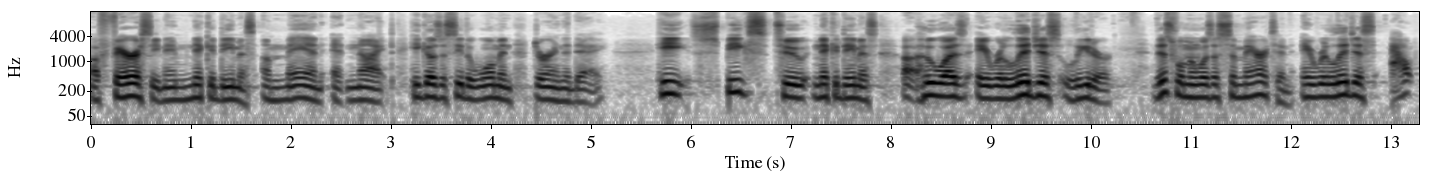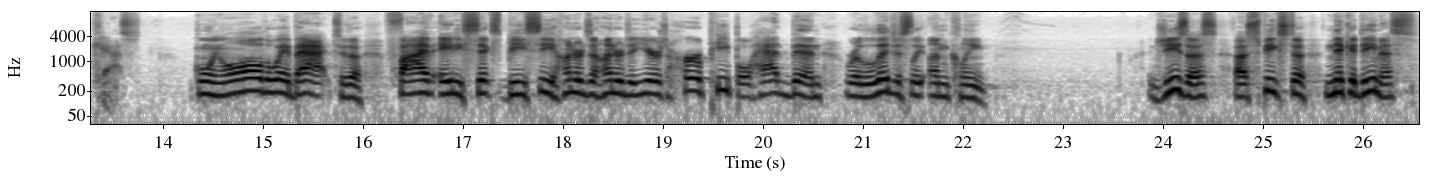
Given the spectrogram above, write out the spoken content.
a Pharisee named Nicodemus, a man at night. He goes to see the woman during the day. He speaks to Nicodemus, uh, who was a religious leader. This woman was a Samaritan, a religious outcast, going all the way back to the 586 BC, hundreds and hundreds of years. Her people had been religiously unclean. Jesus uh, speaks to Nicodemus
